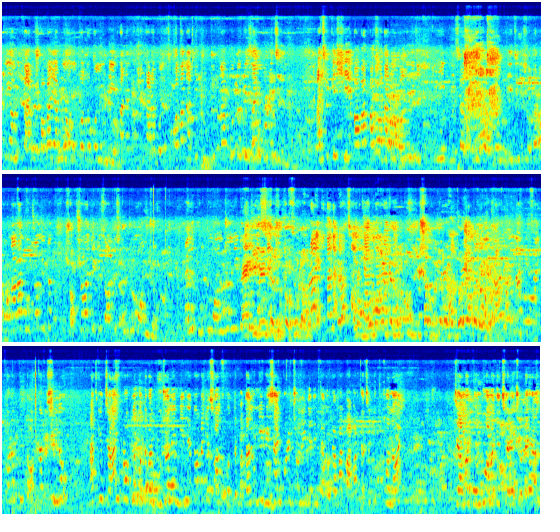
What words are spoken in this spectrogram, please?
কি আমি কারও, সবাই আমি অনেক কথা বলি এখানে বসে কারা বলেছে, কথা না, আজকে রিজাইন করেছেন। আজকে কি সে বাবার পাশে দাঁড়িয়ে সেটা তো ওনারা দুজনই তো সবসময় থেকে অলওয়েজ টুটু অঞ্জন। তাহলে টুটু অঞ্জনই তো একই বেঞ্চে দুটো ফুল আমরা আমরা মোহনবাগানকে নতুন দিশা দুজনের হাত ধরে আমরা দেখি ডিজাইন করার কি দরকার ছিল? আজকে যাই প্রবলেম হতে পারে, দুজনে মিলে তো ওটাকে সলভ করতে পারে। তাহলে উনি রিজাইন করে চলে গেলেন কেন ওটা আমার বাবার কাছে দুঃখ নয় যে আমার বন্ধু আমাকে ছেড়ে চলে গেল?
